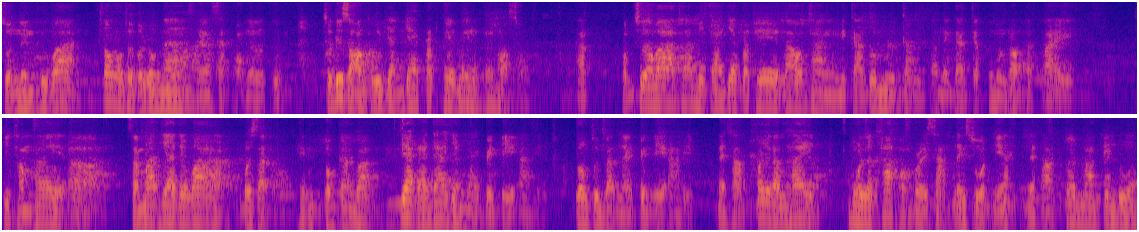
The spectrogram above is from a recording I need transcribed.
ส่วนหนึ่งคือว่าต้องลงทุนบนล่วงหน้าในลักษณะของเงินลงทุน ส่วนที่สองคือยังแยกประเภทไม่ไม่เหมาะสมนะครับผมเชื่อว่าถ้ามีการแยกประเภทแล้วทางมีการร่วมมือกันในการเก็บข้อมูลรอบถัดไป ที่ทำให้สามารถแยกได้ว่าบริษัทเห็นตรงกันว่าแยกรายได้ยังไงเป็น AI ลงทุนแบบไหนเป็น AI นะครับก็จะทำให้มูลค่าของบริษัทในส่วนนี้นะครับเพิ่มมากขึ้นด้วย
